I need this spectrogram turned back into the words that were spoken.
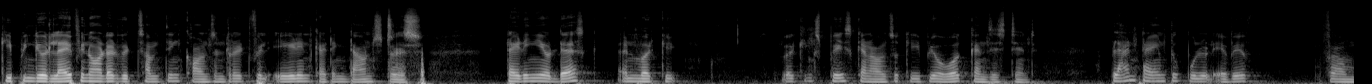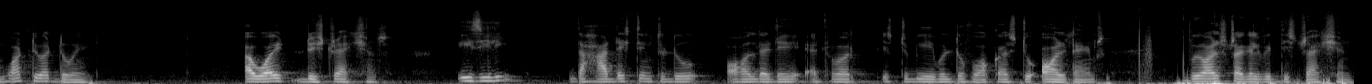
Keeping your life in order with something concentrate will aid in cutting down stress. Tidying your desk and working working space can also keep your work consistent. Plan time to pull it away from what you are doing avoid distractions. Easily the hardest thing to do all the day at work is to be able to focus to all times. We all struggle with distraction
